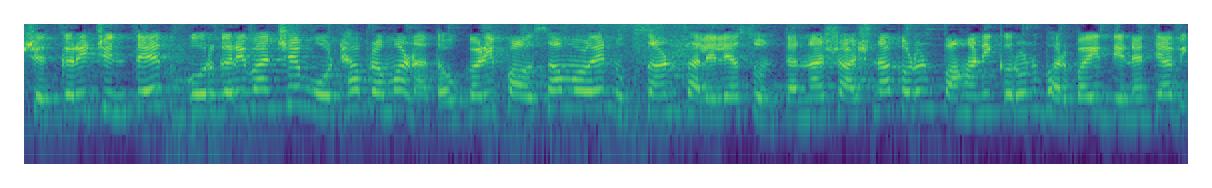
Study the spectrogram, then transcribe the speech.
शेतकरी चिंतेत गोरगरिबांचे मोठ्या प्रमाणात अवकाळी पावसामुळे नुकसान झालेले असून त्यांना शासनाकडून पाहणी करून भरपाई देण्यात यावी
